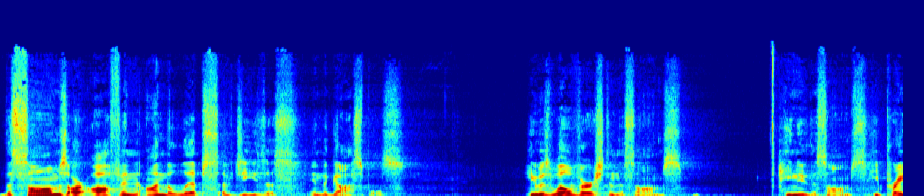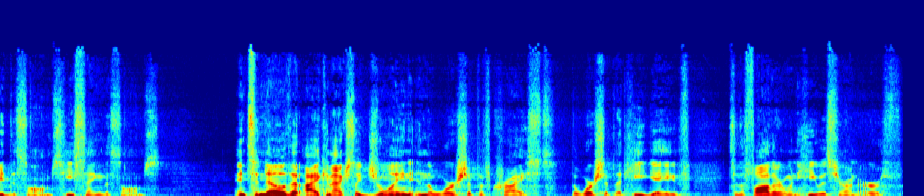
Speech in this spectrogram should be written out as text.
The Psalms are often on the lips of Jesus in the Gospels. He was well versed in the Psalms. He knew the Psalms. He prayed the Psalms. He sang the Psalms. And to know that I can actually join in the worship of Christ, the worship that he gave to the Father when he was here on earth,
